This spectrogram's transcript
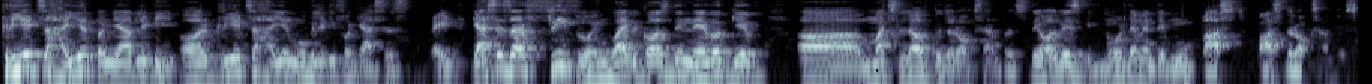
creates a higher permeability or creates a higher mobility for gases right? Gases are free flowing. Why? Because they never give uh, much love to the rock samples. They always ignore them and they move past past the rock samples.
